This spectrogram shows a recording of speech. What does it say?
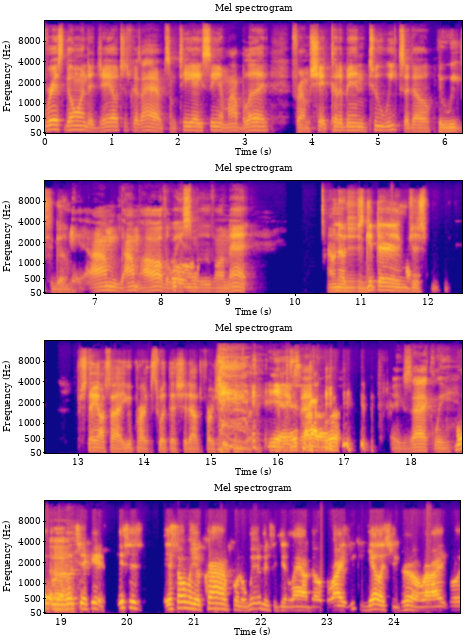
risk going to jail just because I have some THC in my blood from shit could have been two weeks ago. Two weeks ago. Yeah, I'm I'm all the way Oh. smooth on that. I don't know. Just get there and just stay outside. You'll probably sweat that shit out the first week anyway. Yeah, exactly. Exactly. Boy, Uh, let's check it. This is it's only a crime for the women to get loud though, right? You can yell at your girl, right? Boy?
